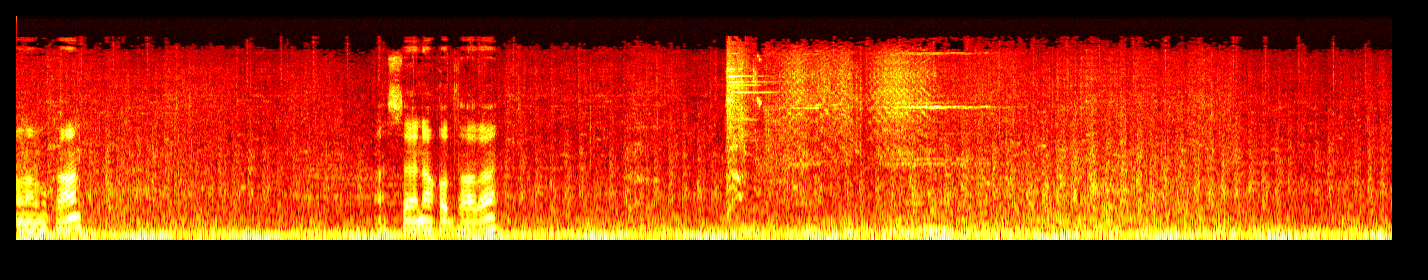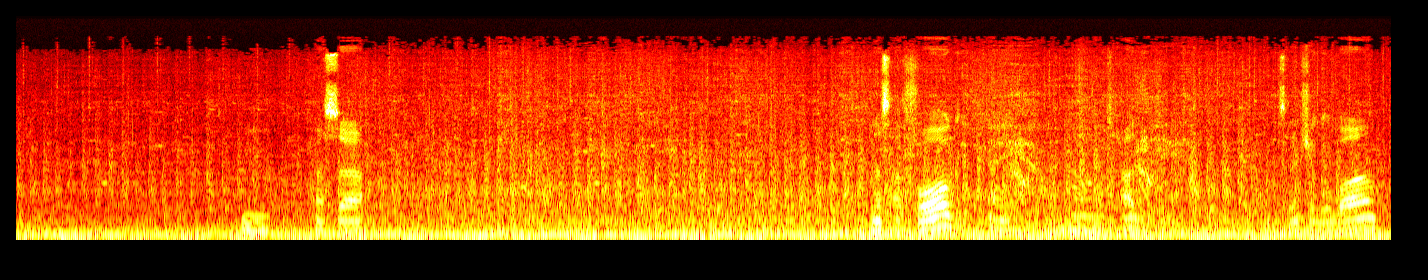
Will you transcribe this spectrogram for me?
من المكان. هسه ناخذ هذا. هسه. نصعد فوق. أي. نصعد نمشي قبال.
